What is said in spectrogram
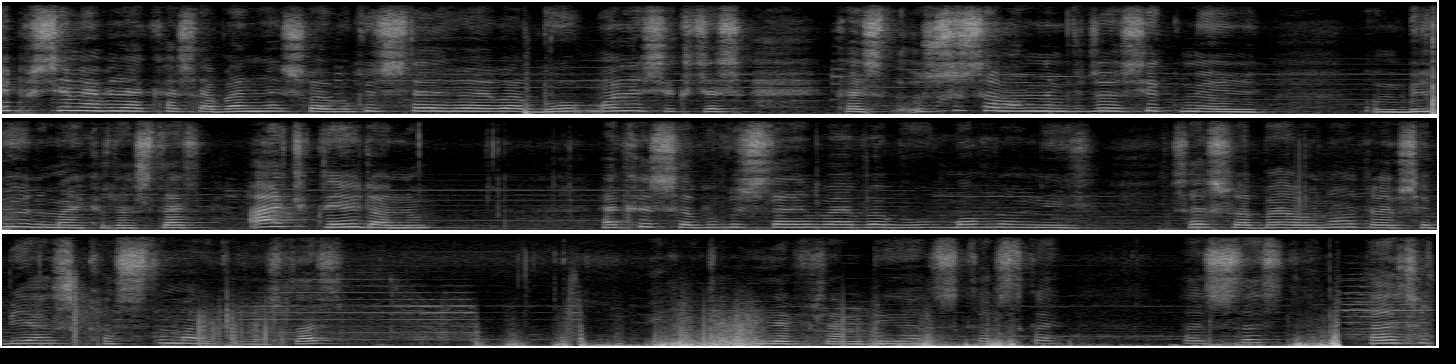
Hepsi merhaba arkadaşlar. Ben de şöyle bugün sizlerle beraber bu mola çıkacağız. Arkadaşlar uzun zamandır video çekmiyorum. Biliyorum arkadaşlar. Artık geri döndüm. Arkadaşlar bugün sizlerle beraber bu mobil oynayacağız. Ve ben oynarken işte biraz kastım arkadaşlar. Bilgilerle falan biraz kastık arkadaşlar. Artık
